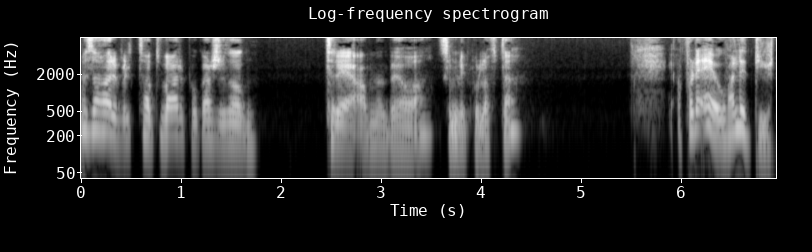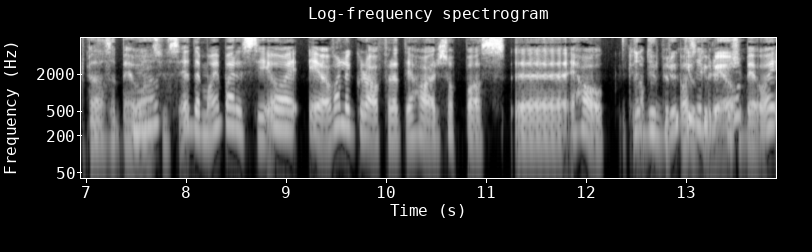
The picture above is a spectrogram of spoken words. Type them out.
Men så har jeg vel tatt vare på kanskje sånn tre amme-BH-er som ligger på loftet. Ja, for det er jo veldig dyrt med disse BH-ene, Ja. synes jeg. Det må jeg bare si. Og jeg er jo veldig glad for at jeg har såpass uh, Jeg har jo knapt pupper, jo så jeg bruker ikke BH.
